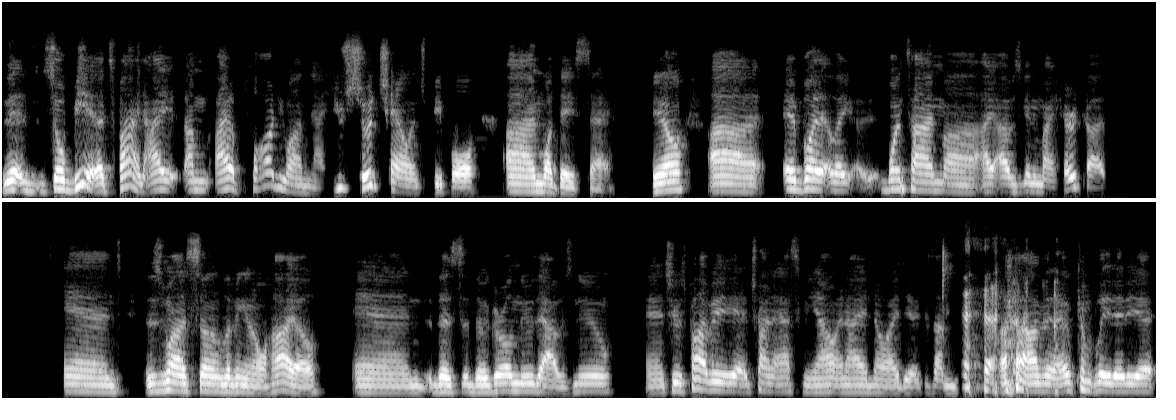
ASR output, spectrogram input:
then so be it. That's fine. I I'm I applaud you on that. You should challenge people on what they say. You know, uh, but like one time uh, I, I was getting my haircut, and this is when I was still living in Ohio, and this the girl knew that I was new, and she was probably trying to ask me out, and I had no idea because I'm I'm a complete idiot.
